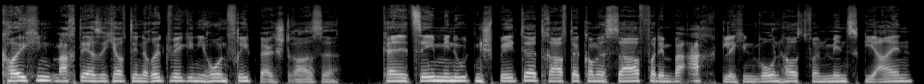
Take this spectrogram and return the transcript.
Keuchend machte er sich auf den Rückweg in die Hohenfriedbergstraße. Keine zehn Minuten später traf der Kommissar vor dem beachtlichen Wohnhaus von Minsky ein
